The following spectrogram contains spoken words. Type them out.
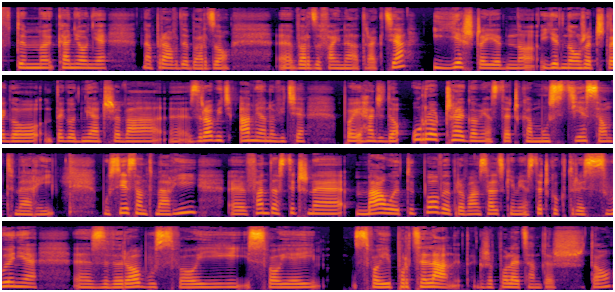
w tym kanionie. Naprawdę bardzo, e, bardzo fajna atrakcja. I jeszcze jedno, jedną rzecz tego, tego dnia trzeba e, zrobić, a mianowicie pojechać do uroczego miasteczka Moustier-Sainte-Marie. Moustier-Sainte-Marie, e, fantastyczne, małe, typowe prowansalskie miasteczko, które słynie e, z wyrobu swojej, swojej, swojej porcelany. Także polecam też to.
